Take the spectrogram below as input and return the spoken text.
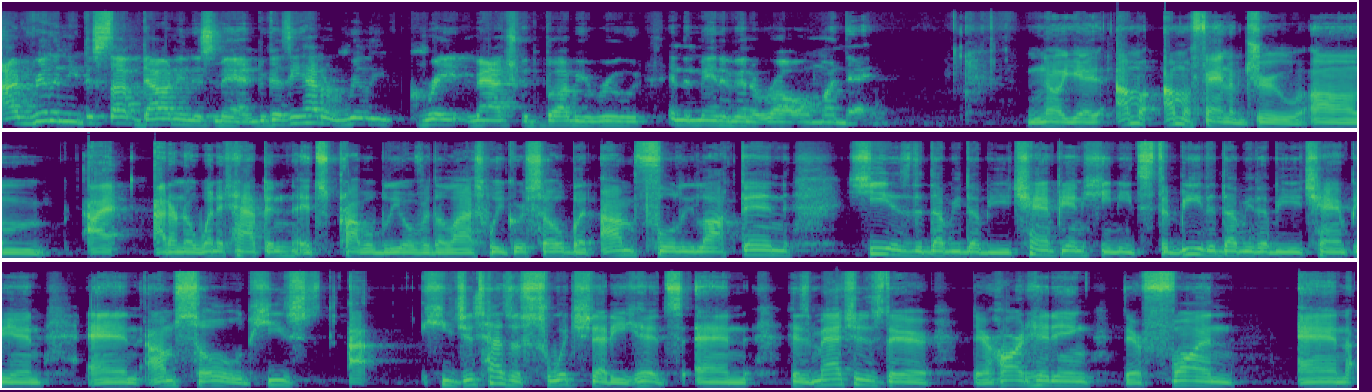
I really need to stop doubting this man because he had a really great match with Bobby Roode in the main event of Raw on Monday. No, yeah, I'm a, I'm a fan of Drew. Um, I I don't know when it happened. It's probably over the last week or so, but I'm fully locked in. He is the WWE champion. He needs to be the WWE champion, and I'm sold. He's he just has a switch that he hits, and his matches they're they're hard hitting, they're fun, and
